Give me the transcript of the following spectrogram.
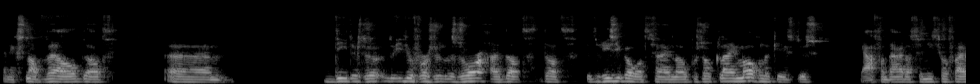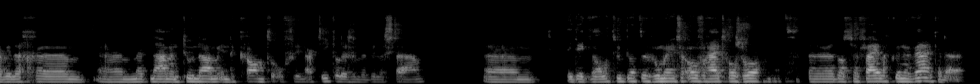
En ik snap wel dat ehm, die, er, die ervoor zullen zorgen dat, dat het risico wat zij lopen zo klein mogelijk is. Dus ja, vandaar dat ze niet zo vrijwillig uh, uh, met naam en toename in de kranten of in artikelen zullen willen staan. Um, ik denk wel natuurlijk dat de Roemeense overheid zal zorgen dat, uh, dat ze veilig kunnen werken daar.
